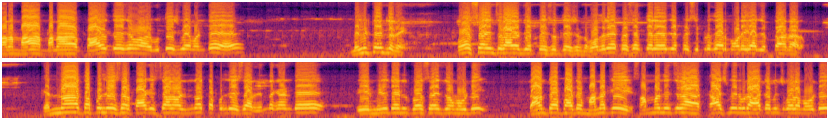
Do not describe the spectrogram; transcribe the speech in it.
మన మా మన భారతదేశం ఉద్దేశం ఏమంటే మిలిటెంట్లని ప్రోత్సహించాలని చెప్పేసి ఉద్దేశంతో వదిలే ప్రసక్తే లేదని చెప్పేసి ఇప్పుడు గారు మోడీ గారు చెప్తా ఉన్నారు ఎన్నో తప్పులు చేశారు పాకిస్తాన్ వాళ్ళు ఎన్నో తప్పులు చేశారు. ఎందుకంటే ఈ మిలిటెంట్లు ప్రోత్సహించడం ఒకటి దాంతో పాటు మనకి సంబంధించిన కాశ్మీర్ కూడా ఆక్రమించుకోవడం ఒకటి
